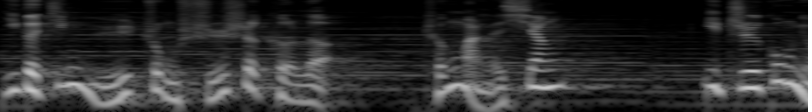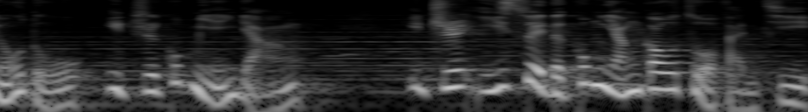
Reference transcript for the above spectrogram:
一个金鱼重十舍客勒，盛满了香。一只公牛犊，一只公绵羊，一只一岁的公羊羔做反击，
